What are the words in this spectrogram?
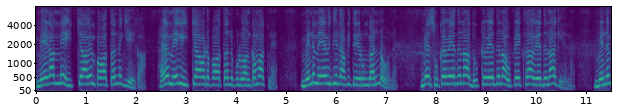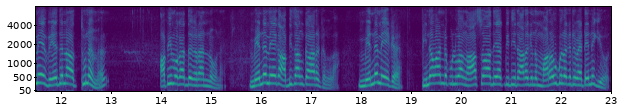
මේකම් මේ ඉච්ඡාවෙන් පවත්වන්න ගිය එකක්. හැබැයි මේක ඉච්ඡාවට පවත්වන්න පුළුවන් කමක් නැහැ. මෙන්න මේ විදිහට අපි තේරුම් ගන්න ඕනේ. මේ සුඛ වේදනා දුක්ඛ වේදනා උපේක්ෂා වේදනා කියන මෙන්න මේ වේදනා තුනම අපි මොකද්ද කරන්න ඕන මෙන්න මේක අபிසංකාර කළා මෙන්න මේක පිනවන්න පුළුවන් ආස්වාදයක් විදිහට අරගෙන මරවුගලකට වැටෙන්න ගියොත්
